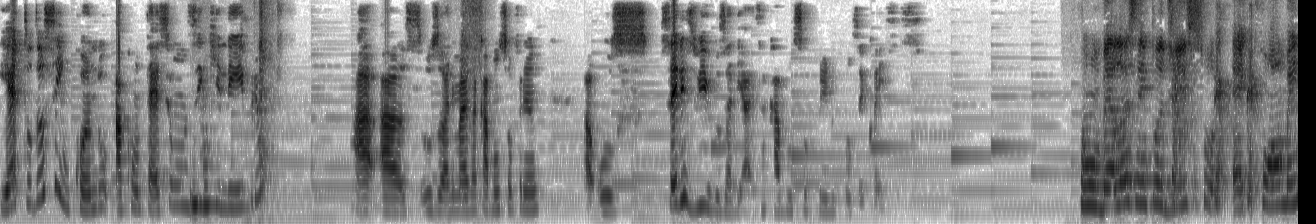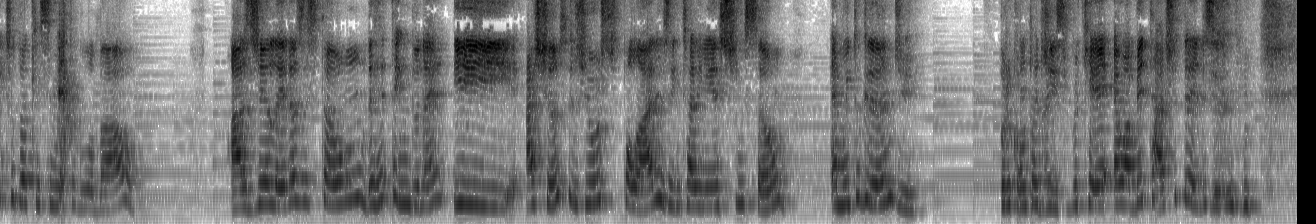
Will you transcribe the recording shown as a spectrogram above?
E é tudo assim, quando acontece um desequilíbrio, a, as, os animais acabam sofrendo. Os seres vivos, aliás, acabam sofrendo consequências. Um belo exemplo disso é que com o aumento do aquecimento global, as geleiras estão derretendo, né? E as chances de ursos polares entrarem em extinção é muito grande por conta disso, porque é o habitat deles.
